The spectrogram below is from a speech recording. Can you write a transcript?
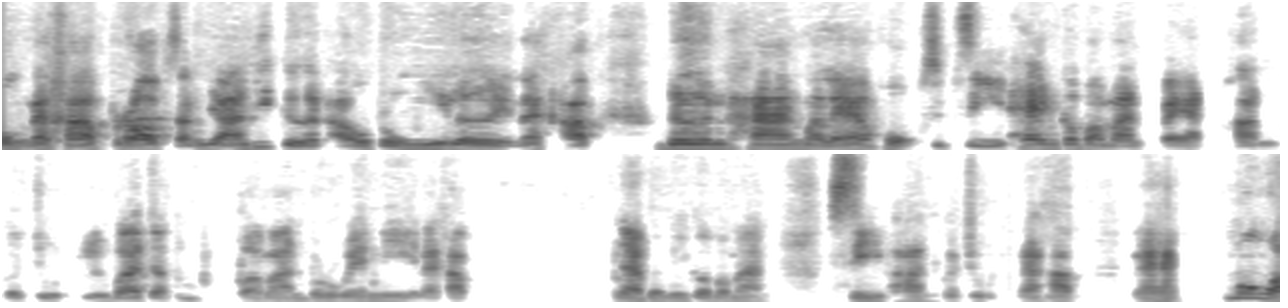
งนะครับ รอบสัญญาณที่เกิดเอาตรงนี้เลยนะครับ เดินทางมาแล้ว 64 แท่งก็ประมาณ 8,000 กว่าจุด หรือว่าจะประมาณบริเวณนี้นะครับนะแบบนี้ก็ประมาณ 4,000 กว่าจุดนะครับนะฮะเมื่อว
